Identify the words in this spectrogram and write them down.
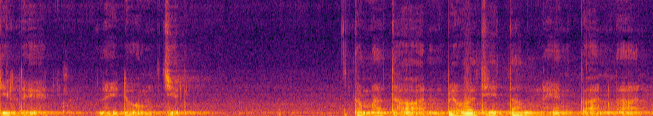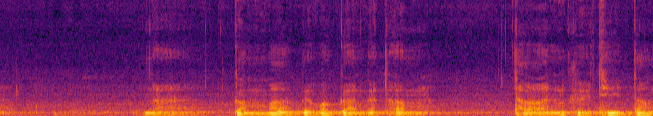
กิเลสในดวงจิต กรรมฐานแปลว่าที่ตั้งแห่งการงานนะกรรมะแปลว่าการกระทำฐานคือที่ตั้ง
